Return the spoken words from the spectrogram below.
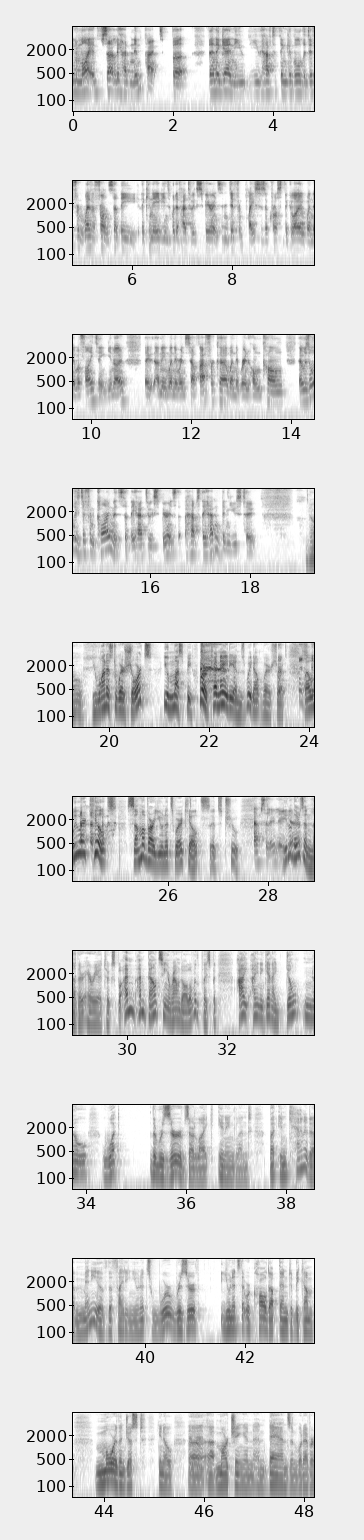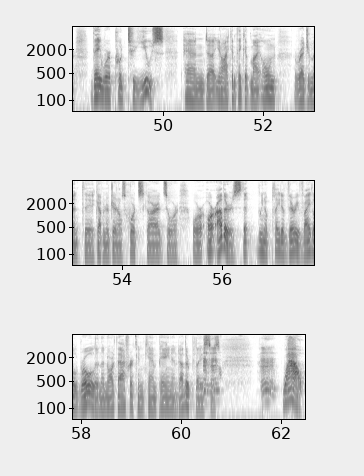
might have certainly had an impact, but then again, you you have to think of all the different weather fronts that the the Canadians would have had to experience in different places across the globe when they were fighting. You know, they, I mean, when they were in South Africa, when they were in Hong Kong, there was all these different climates that they had to experience that perhaps they hadn't been used to. No, you want us to wear shorts? You must be. We're Canadians. We don't wear shorts. Well, we wear kilts. Some of our units wear kilts. It's true. Absolutely. You know, yeah. there's another area to explore. I'm I'm bouncing around all over the place, but I, I and again I don't know what the reserves are like in England, but in Canada, many of the fighting units were reserve units that were called up then to become more than just you know uh, uh, marching and, and bands and whatever. They were put to use, and uh, you know I can think of my own regiment, the Governor General's Horse Guards, or or or others that you know played a very vital role in the North African campaign and other places. Wow,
